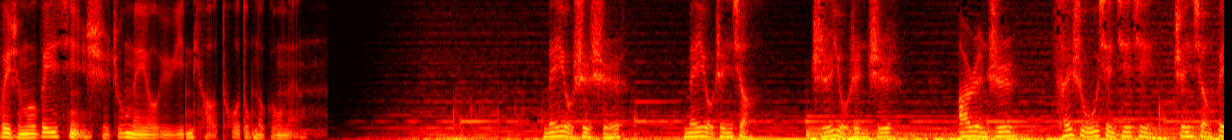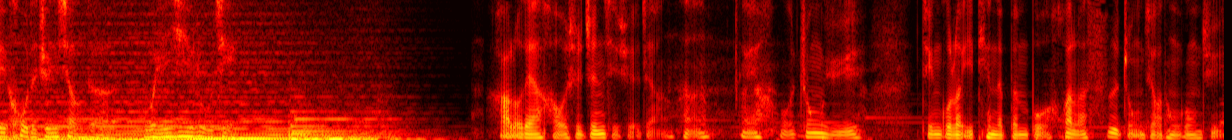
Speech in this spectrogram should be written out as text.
为什么微信始终没有语音条拖动的功能？没有事实，没有真相，只有认知，而认知才是无限接近真相背后的真相的唯一路径。哈喽，大家好，我是真奇学长。哈，哎呀，我终于经过了一天的奔波，换了四种交通工具，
